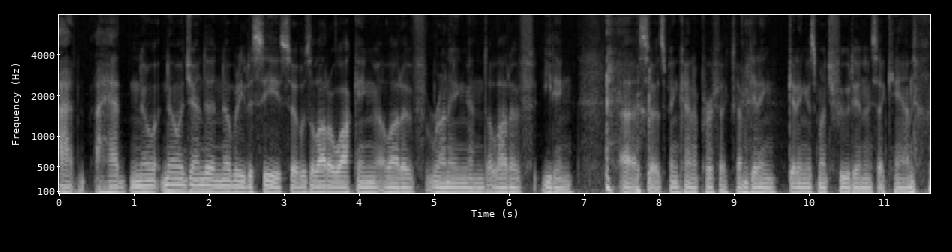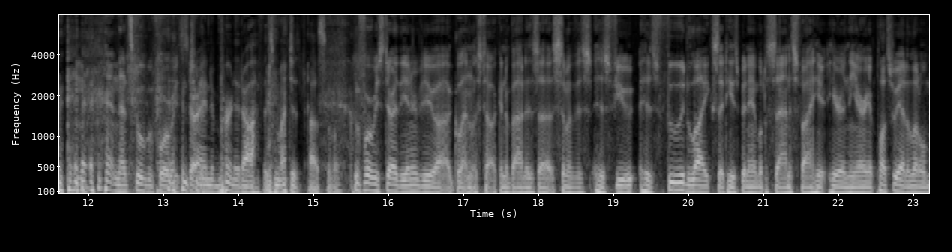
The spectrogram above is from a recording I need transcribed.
I I had no no agenda and nobody to see, so it was a lot of walking, a lot of running, and a lot of eating. Uh, so it's been kind of perfect. I'm getting getting as much food in as I can, and that's cool. Before we start trying to burn it off as much as possible. Before we started the interview, uh, Glen was talking about his uh, some of his his few his food likes that he's been able to satisfy here, here in the area. Plus, we had a little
